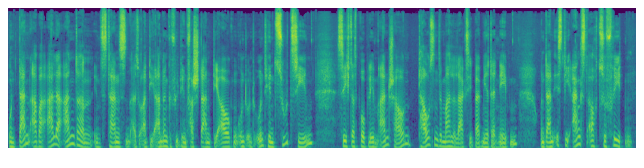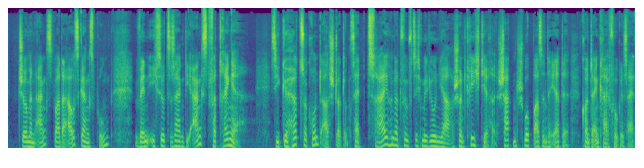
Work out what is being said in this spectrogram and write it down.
und dann aber alle anderen Instanzen, also die anderen Gefühle, den Verstand, die Augen und, und, und hinzuziehen, sich das Problem anschauen. Tausende Male lag sie bei mir daneben und dann ist die Angst auch zufrieden. German Angst war der Ausgangspunkt. Wenn ich sozusagen die Angst verdränge, Sie gehört zur Grundausstattung. Seit 350 Millionen Jahren schon Kriechtiere. Schatten, schwupp was in der Erde, konnte ein Greifvogel sein.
